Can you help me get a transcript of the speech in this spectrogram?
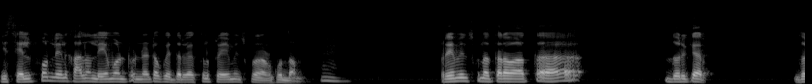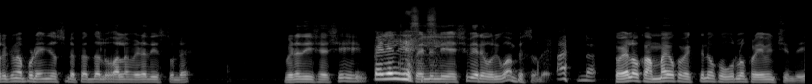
ఈ సెల్ ఫోన్ లేని కాలంలో ఏమంటుండే ఒక ఇద్దరు వ్యక్తులు ప్రేమించుకున్నారు అనుకుందాం ప్రేమించుకున్న తర్వాత దొరికారు దొరికినప్పుడు ఏం చేస్తుండే పెద్దలు వాళ్ళని విడదీస్తుండే విడదీసేసి పెళ్ళిళ్ళు చేసి వేరే ఊరికి పంపిస్తుండే. ఒకవేళ ఒక అమ్మాయి ఒక వ్యక్తిని ఒక ఊర్లో ప్రేమించింది.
